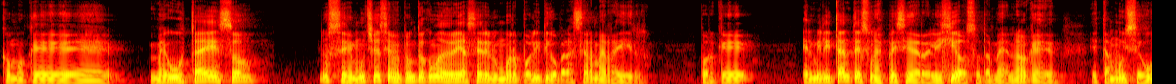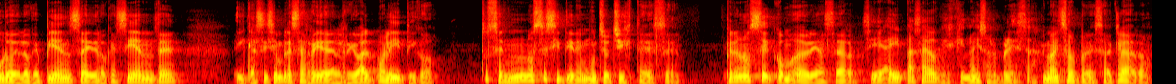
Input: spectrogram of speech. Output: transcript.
Como que me gusta eso. No sé, muchas veces me pregunto cómo debería ser el humor político para hacerme reír. Porque el militante es una especie de religioso también, ¿no? Que está muy seguro de lo que piensa y de lo que siente y casi siempre se ríe del rival político. Entonces, no sé si tiene mucho chiste ese. Pero no sé cómo debería ser. Sí, ahí pasa algo que es que no hay sorpresa. No hay sorpresa, claro.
